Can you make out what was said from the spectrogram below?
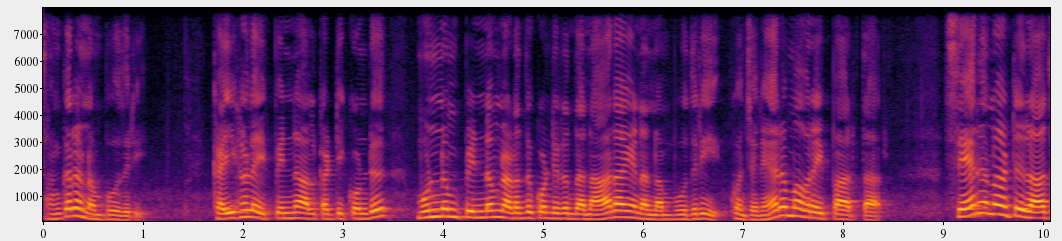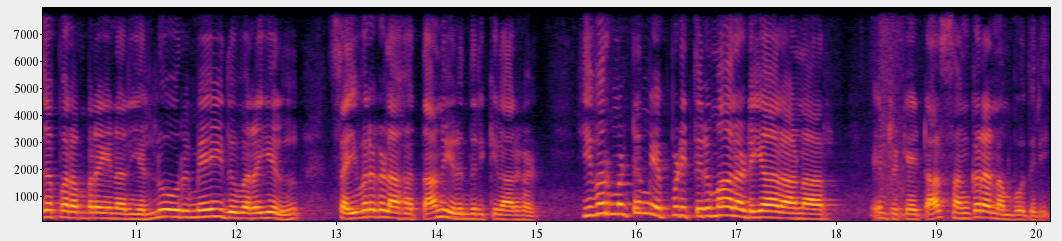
சங்கர நம்பூதிரி. கைகளை பின்னால் கட்டிக்கொண்டு முன்னும் பின்னும் நடந்து கொண்டிருந்த நாராயண நம்பூதிரி கொஞ்ச நேரம் அவரை பார்த்தார். சேர நாட்டு ராஜ பரம்பரையினர் எல்லோருமே இதுவரையில் சைவர்களாகத்தான் இருந்திருக்கிறார்கள். இவர் மட்டும் எப்படி திருமால் அடியாரானார்? என்று கேட்டார் சங்கர நம்பூதிரி.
